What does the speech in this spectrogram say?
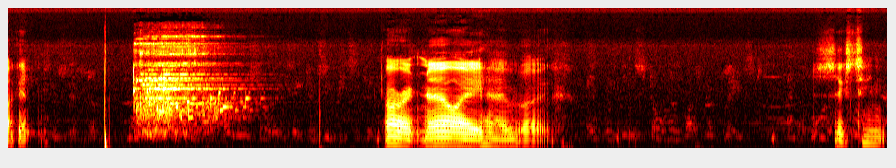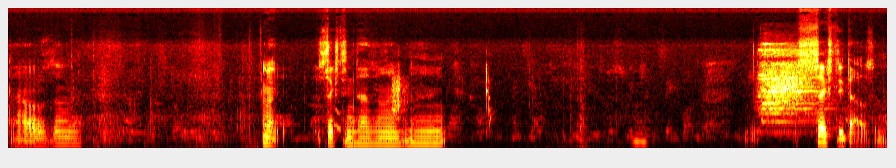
Fuck it. Alright, now I have like sixteen thousand. Like sixteen thousand, I think. Sixty thousand.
